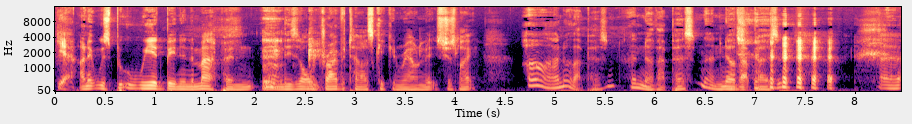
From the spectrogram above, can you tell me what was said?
Yeah. And it was weird being in the map and, and these old Drivatars kicking around, and it's just like, oh, I know that person, I know that person, I know that person, uh,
